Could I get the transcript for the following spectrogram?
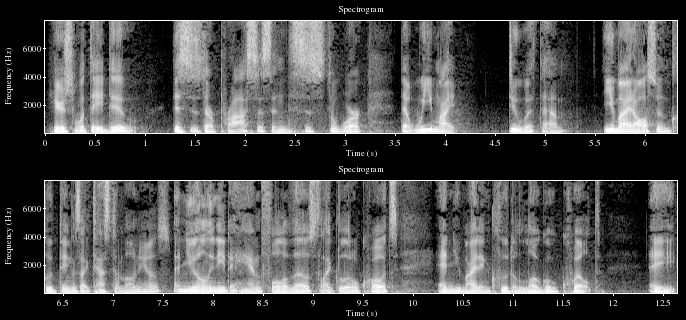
Here's what they do. This is their process, and this is the work that we might do with them. You might also include things like testimonials, and you only need a handful of those, like little quotes. And you might include a logo quilt, a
